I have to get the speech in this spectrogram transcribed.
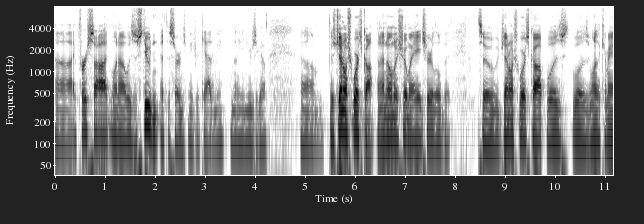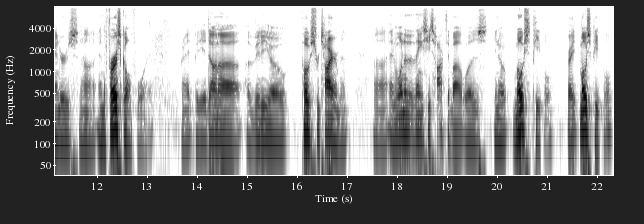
uh, I first saw it when I was a student at the Sergeant's Major Academy a million years ago. Um, it was General Schwarzkopf, and I know I'm to show my age here a little bit. So General Schwarzkopf was was one of the commanders uh, in the first Gulf War, right? But he had done a, a video post retirement, uh, and one of the things he talked about was, you know, most people, right? Most people,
